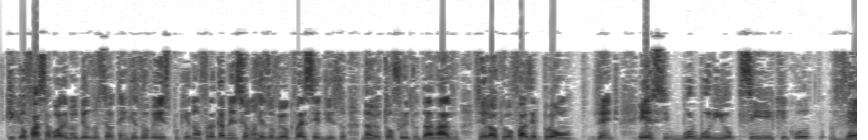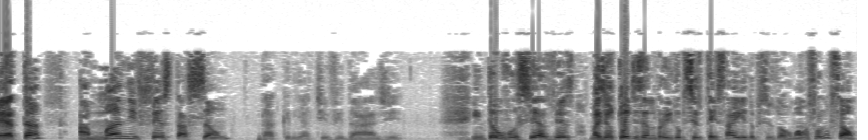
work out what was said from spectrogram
O que, que eu faço agora, meu Deus do céu? Tem que resolver isso. Porque não, francamente, se eu não resolver, o que vai ser disso? Não, eu estou frito, danado. Sei lá o que eu vou fazer. Pronto. Gente, esse burburinho psíquico veta a manifestação da criatividade. Então você às vezes, mas eu estou dizendo para mim que eu preciso ter saída, eu preciso arrumar uma solução.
